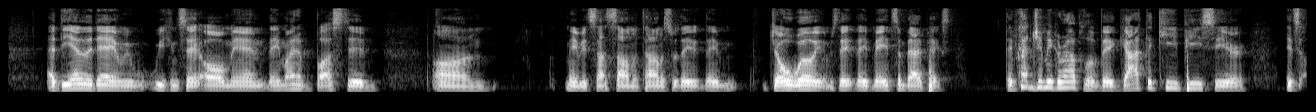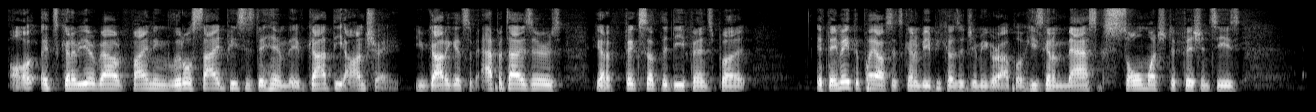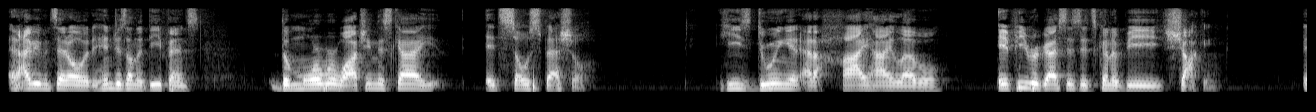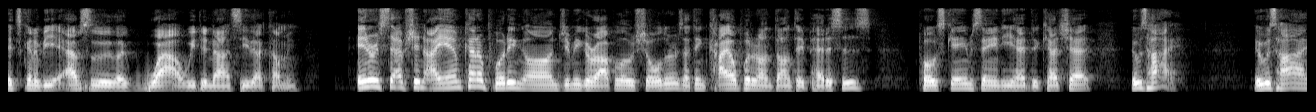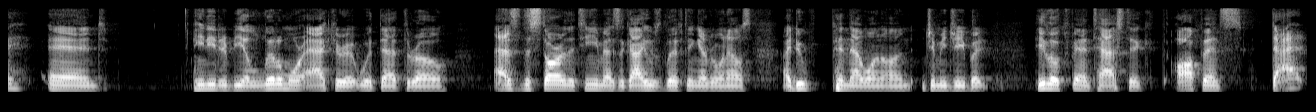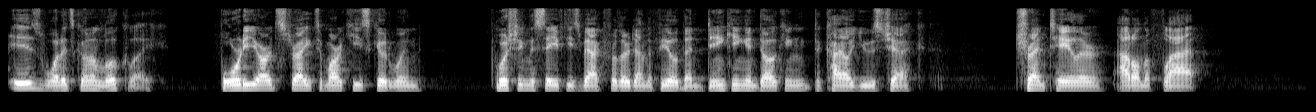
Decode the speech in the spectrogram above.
At the end of the day, we we can say, oh man, they might have busted on maybe it's not Solomon Thomas, but they they Joe Williams. They they made some bad picks. They've got Jimmy Garoppolo. They got the key piece here. It's all it's going to be about finding little side pieces to him. They've got the entree. You got to get some appetizers. You got to fix up the defense, but if they make the playoffs, it's going to be because of Jimmy Garoppolo. He's going to mask so much deficiencies. And I've even said, oh, it hinges on the defense. The more we're watching this guy, it's so special. He's doing it at a high, high level. If he regresses, it's going to be shocking. It's going to be absolutely like, wow, we did not see that coming. Interception, I am kind of putting on Jimmy Garoppolo's shoulders. I think Kyle put it on Dante Pettis's post game, saying he had to catch that. It was high it was high, and he needed to be a little more accurate with that throw. As the star of the team, as the guy who's lifting everyone else, I do pin that one on Jimmy G, but he looked fantastic. Offense, that is what it's going to look like. 40 yard strike to Marquise Goodwin, pushing the safeties back further down the field, then dinking and dunking to Kyle Juszczyk. Trent Taylor out on the flat.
